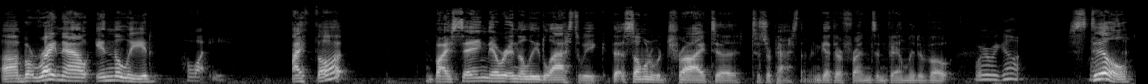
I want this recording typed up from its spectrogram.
Um, but right now, in the lead, Hawaii. I thought by saying they were in the lead last week that someone would try to to surpass them and get their friends and family to vote. Where are we going? Still,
